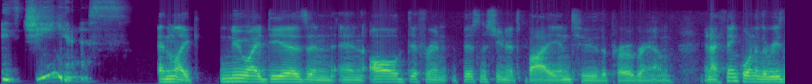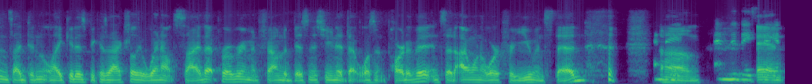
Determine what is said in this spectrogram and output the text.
It's genius. And like new ideas and and all different business units buy into the program. And I think one of the reasons I didn't like it is because I actually went outside that program and found a business unit that wasn't part of it and said I want to work for you instead. And, they, um, and did they say and,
